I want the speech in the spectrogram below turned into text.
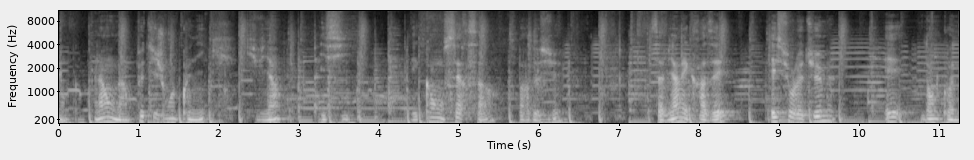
Donc là on a un petit joint conique qui vient ici. Et quand on serre ça par-dessus, ça vient l'écraser et sur le tube et dans le cône.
